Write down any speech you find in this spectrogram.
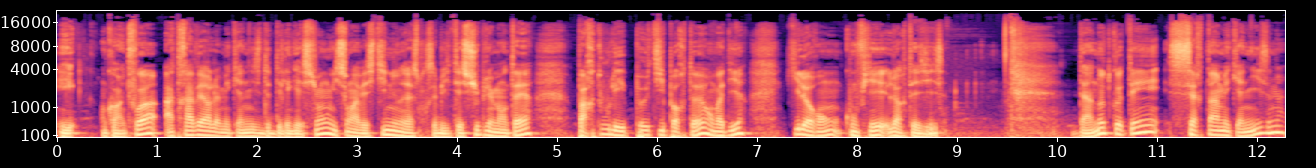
Et encore une fois, à travers le mécanisme de délégation, ils sont investis d'une responsabilité supplémentaire par tous les petits porteurs, on va dire, qui leur ont confié leur thésise. D'un autre côté, certains mécanismes,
